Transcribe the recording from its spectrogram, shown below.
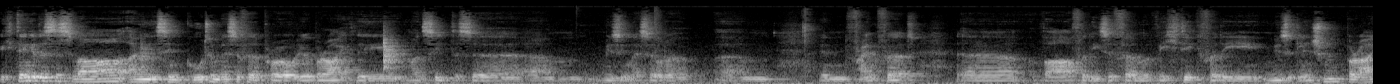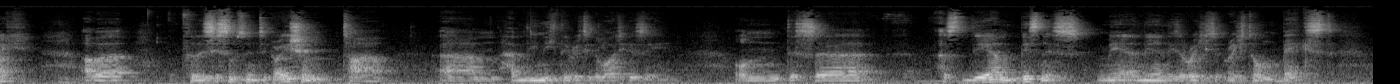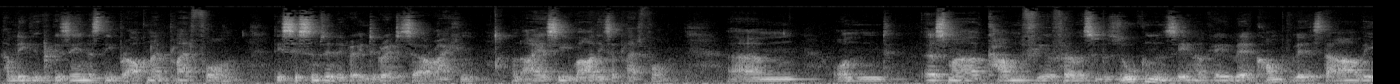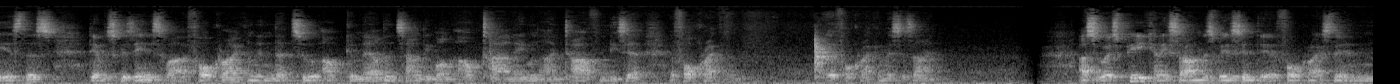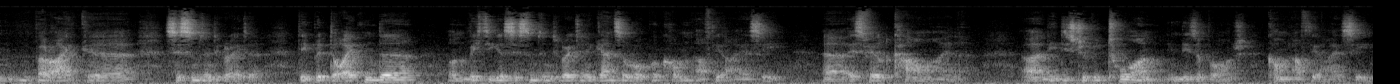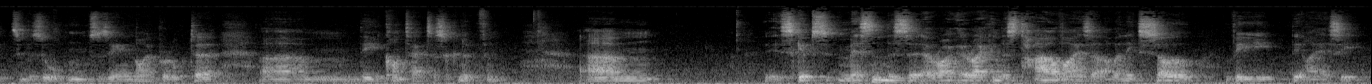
Ich denke, dass es war, eine, es sind gute Messe für den Pro-Audio-Bereich. Man sieht, dass äh, ähm, Musikmesse oder ähm, in Frankfurt äh, war für diese Firma wichtig für den Musical Instrument Bereich, aber für den Systems Integration Teil ähm, haben die nicht die richtigen Leute gesehen. Und das, äh, als deren Business mehr und mehr in diese Richtung wächst, haben die gesehen, dass die brauchen eine Plattform, die Systems Integrator zu erreichen. Und ISE war diese Plattform. Ähm, und erstmal kamen viele Firmen zu besuchen und sehen, okay, wer kommt, wer ist da, wie ist es. Die haben es gesehen, es war erfolgreich und dann dazu auch gemeldet und sagen, die wollen auch teilnehmen, ein Teil von dieser erfolgreichen, erfolgreichen Messe sein. Als USP kann ich sagen, dass wir sind der erfolgreichste im Bereich äh, Systems Integrator. Die bedeutende und wichtige Systems Integrator in ganz Europa kommen auf die ISE. Äh, es fehlt kaum einer. Äh, die Distributoren in dieser Branche kommen auf die ISE zu besuchen, zu sehen, neue Produkte, die Kontakte zu knüpfen. Es gibt Messen, das erreichen das teilweise, aber nicht so wie the ISE.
